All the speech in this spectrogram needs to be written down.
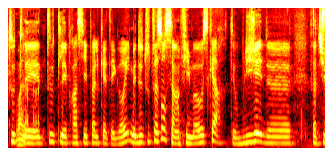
Toutes, voilà. les, toutes les principales catégories. Mais de toute façon, c'est un film à Oscar. T'es obligé de. Enfin, tu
